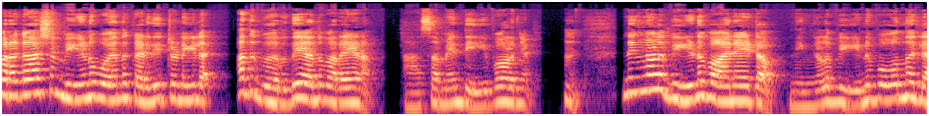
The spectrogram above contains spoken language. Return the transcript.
പ്രകാശം വീണു പോയെന്ന് കരുതിയിട്ടുണ്ടെങ്കിൽ അത് വെറുതെയാന്ന് പറയണം. ആ സമയം ദൈവം പറഞ്ഞു. നിങ്ങൾ വീണു പോകാനായിട്ടോ? നിങ്ങൾ വീണു പോകുന്നില്ല.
